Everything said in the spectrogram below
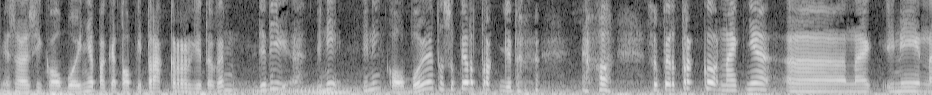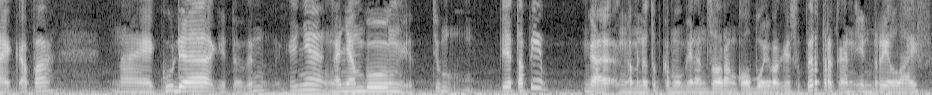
misalnya si cowboynya pakai topi trucker gitu kan. Jadi eh, ini ini cowboy atau supir truk? gitu. Supir truk kok naiknya uh, naik ini naik apa naik kuda gitu kan. Kayaknya nggak nyambung gitu. Cuma ya tapi nggak nggak menutup kemungkinan seorang cowboy pakai supir truk kan in real life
